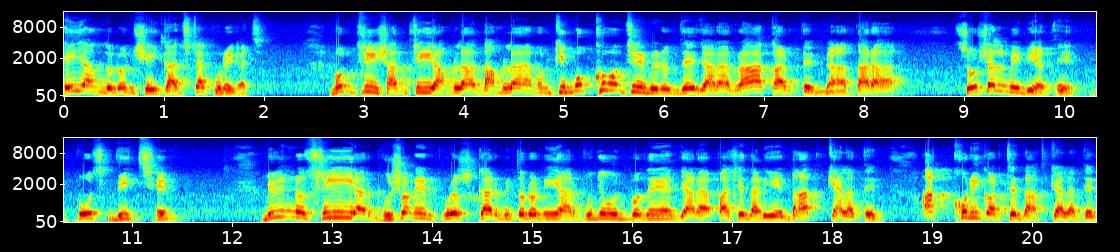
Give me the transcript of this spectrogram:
এই আন্দোলন সেই কাজটা করে গেছে। মন্ত্রী, শান্তি, আমলা, দামলা, এমনকি মুখ্যমন্ত্রীর বিরুদ্ধে যারা রা কাটতেন না, তারা সোশ্যাল মিডিয়াতে পোস্ট দিচ্ছেন। বিভিন্ন শ্রী আর ভূষণের পুরস্কার বিতরণী আর পুজো উদ্বোধনে যারা পাশে দাঁড়িয়ে দাঁত খেলাতেন আক্ষরিক অর্থে দাঁত খেলাতেন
